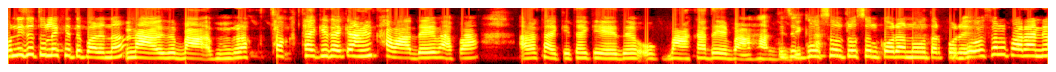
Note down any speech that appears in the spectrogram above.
ও নিজে তুলে খেতে পারে না? না ওই যে থাকি থাকি আমি খাওয়া দেই ভাপা। আবার থাকি থাকি এই যে ও বাঁকা দেয় বাঁ হাত দিয়ে গোসল টোসল করানো তারপরে? গোসল করানো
